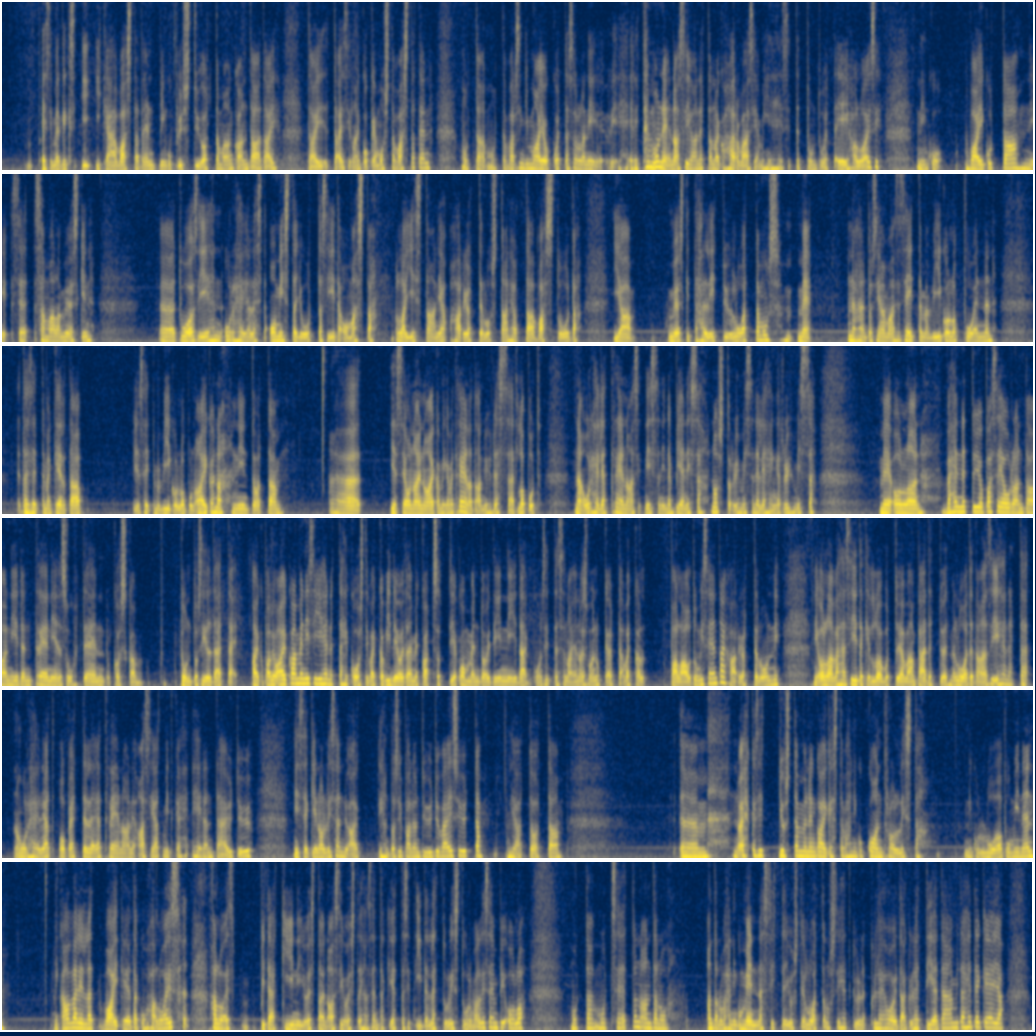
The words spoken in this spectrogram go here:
esimerkiksi ikää vastaten niin kuin pystyy ottamaan kantaa tai, tai, tai kokemusta vastaten, mutta, mutta varsinkin maajoukkuetasolla niin erittäin moneen asiaan, että on aika harva asia, mihin he sitten tuntuu, että ei haluaisi niin kuin vaikuttaa, niin se samalla myöskin tuo siihen urheilijalle sitä omistajuutta siitä omasta lajistaan ja harjoittelustaan, he ottaa vastuuta. Ja myöskin tähän liittyy luottamus. Me nähdään tosiaan vain se seitsemän viikonloppu ennen, tai seitsemän kertaa ja seitsemän viikonlopun aikana, niin tota, ää, ja se on ainoa aika, mikä me treenataan yhdessä, että loput nämä urheilijat treenaa sit niissä niiden pienissä nostoryhmissä, neljä hengen ryhmissä. Me ollaan vähennetty jopa seurantaa niiden treenien suhteen, koska tuntui siltä, että aika paljon aikaa meni siihen, että he koosti vaikka videoita ja me katsottiin ja kommentoitiin niitä, kun sitten sen ajan olisi voinut käyttää vaikka palautumiseen tai harjoitteluun, niin, niin ollaan vähän siitäkin luovuttu ja vaan päätetty, että me luotetaan siihen, että urheilijat opettelee ja treenaa ne asiat, mitkä heidän täytyy. Niin sekin on lisännyt ihan tosi paljon tyytyväisyyttä. Ja tuota, no ehkä sitten just tämmöinen kaikesta vähän niin kuin kontrollista niin kuin luopuminen, mikä on välillä vaikeaa, kun haluaisi haluais pitää kiinni joistain asioista ihan sen takia, että sitten itselle tulisi turvallisempi olo. Mutta, mutta se, että on antanut, antanut vähän niin kuin mennä sitten just ja luottanut siihen, että kyllä, kyllä he hoitaa, kyllä he tietää, mitä he tekee. Ja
